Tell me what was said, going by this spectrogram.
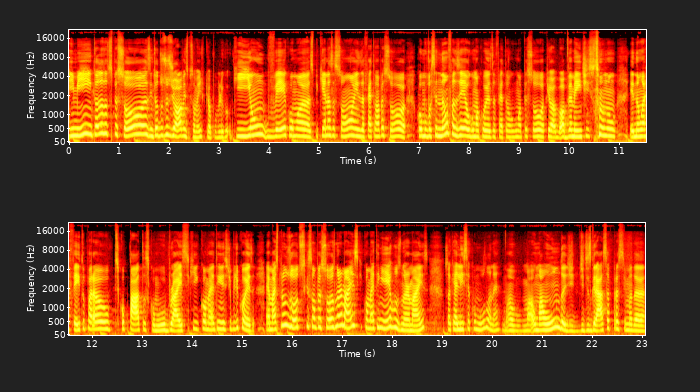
em mim, em todas as outras pessoas, em todos os jovens, principalmente, porque é o público, que iam ver como as pequenas ações afetam a pessoa, como você não fazer alguma coisa afeta alguma pessoa, que obviamente isso não, não é feito para os psicopatas como o Bryce que cometem esse tipo de coisa. É mais para os outros que são pessoas normais, que cometem erros normais, só que ali se acumula, né? Uma, uma, onda de, de desgraça pra cima da,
